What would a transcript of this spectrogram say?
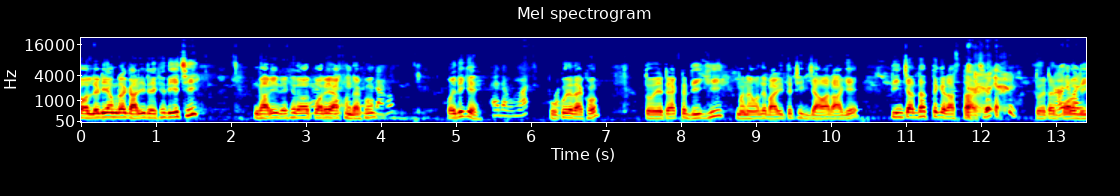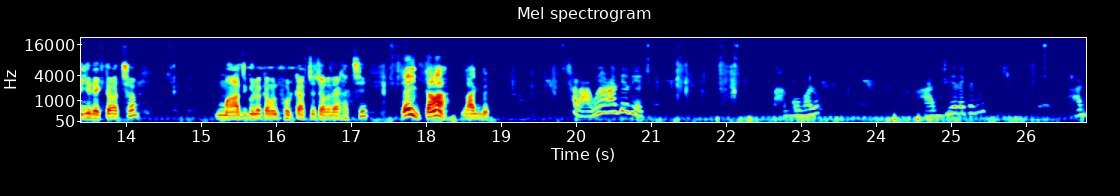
তো অলরেডি আমরা গাড়ি রেখে দিয়েছি। গাড়ি রেখে দেওয়ার পরে এখন দেখো ওইদিকে? হ্যাঁ পুকুরে দেখো তো এটা একটা দিঘি মানে আমাদের বাড়িতে ঠিক যাওয়ার আগে তিন চার ধার থেকে রাস্তা আছে। তো এটা বড় দিঘি দেখতে পাচ্ছ। মাছগুলো কেমন ফুট কাটছে চলো দেখাচ্ছি। এই দাঁড়া লাগবে। আগুনে হাত দিয়ে দিয়েছে। ভাগ্য ভালো। হাত দিয়ে দেখে দিন হাত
